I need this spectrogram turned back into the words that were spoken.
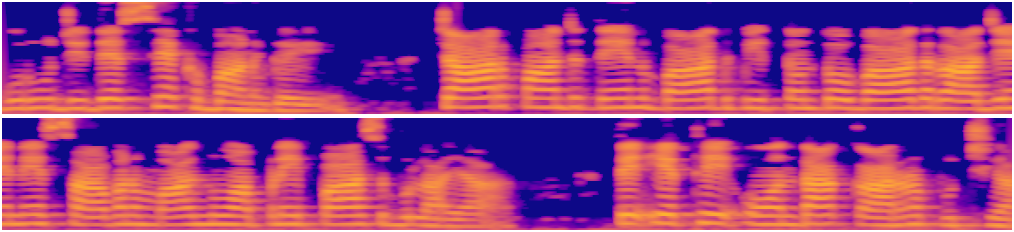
ਗੁਰੂ ਜੀ ਦੇ ਸਿੱਖ ਬਣ ਗਏ। 4-5 ਦਿਨ ਬਾਅਦ ਬੀਤਣ ਤੋਂ ਬਾਅਦ ਰਾਜੇ ਨੇ ਸਾਵਨ ਮਾਲ ਨੂੰ ਆਪਣੇ ਪਾਸ ਬੁਲਾਇਆ ਤੇ ਇੱਥੇ ਆਉਣ ਦਾ ਕਾਰਨ ਪੁੱਛਿਆ।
